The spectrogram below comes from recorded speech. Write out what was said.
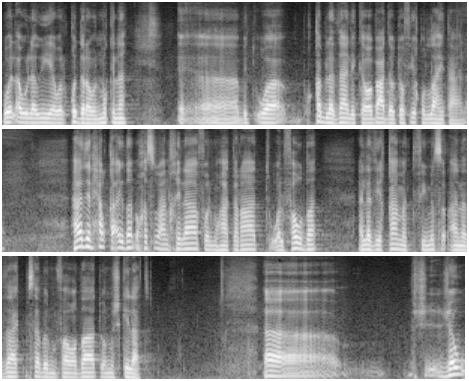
والأولوية والقدرة والمكنة آه، وقبل ذلك وبعد توفيق الله تعالى. هذه الحلقة أيضا أخصص عن الخلاف والمهاترات والفوضى الذي قامت في مصر آنذاك بسبب المفاوضات والمشكلات. آه، جو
